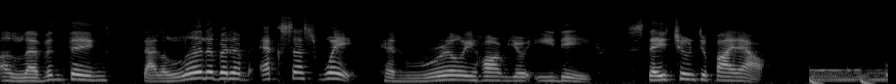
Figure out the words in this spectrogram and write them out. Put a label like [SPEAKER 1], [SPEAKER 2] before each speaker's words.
[SPEAKER 1] 11 things that a little bit of excess weight can really harm your ED. Stay tuned to find out.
